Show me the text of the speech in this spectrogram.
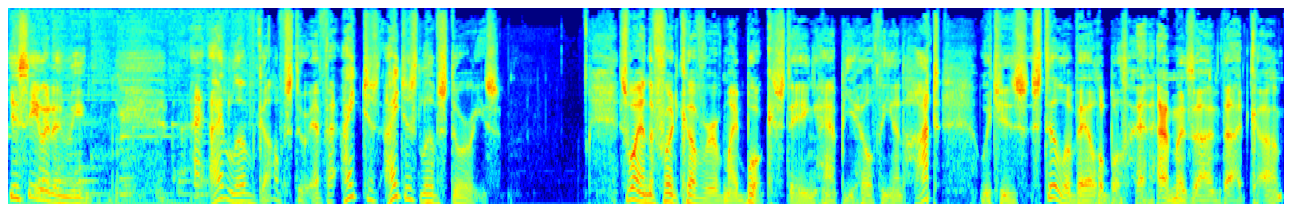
you see what I mean? I, I love golf stories. I just, I just love stories. That's why on the front cover of my book, Staying Happy, Healthy, and Hot, which is still available at Amazon.com,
